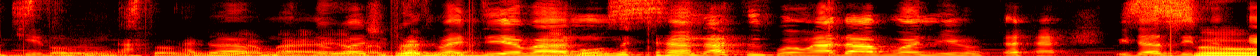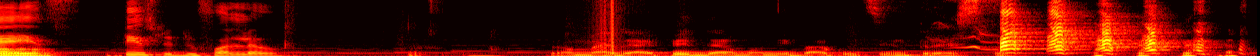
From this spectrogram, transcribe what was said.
Disturbing, no, ah, disturbing. I don't have money. No should cross my DM my and, and that is for me. I don't have money. we just did this, guys. Things we do for love. Don't mind, I paid that money back with interest.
